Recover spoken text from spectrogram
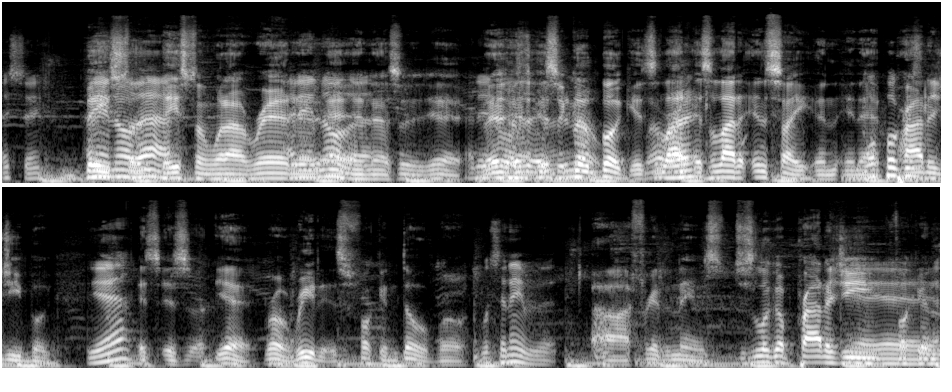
I see. I didn't Based know on that. based on what I read, I didn't and, know and, and that. that's it, yeah. I It's, that. it's a Good good to know. book. It's a lot. right. It's a lot of insight in, in that book is- Prodigy book. yeah. It's it's uh, yeah, bro. Read it. It's fucking dope, bro. What's the name of it? Uh, I forget the names. Just look up Prodigy, Yeah, yeah, yeah, fucking yeah.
